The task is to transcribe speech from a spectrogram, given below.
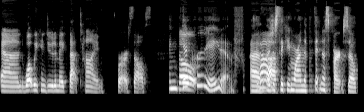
and what we can do to make that time for ourselves and so, get creative. Um, yeah. I was just thinking more on the fitness part. So,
